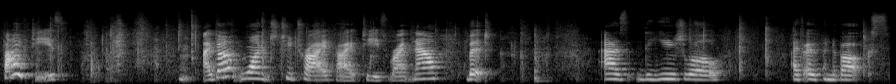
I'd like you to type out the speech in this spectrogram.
five teas. Hmm, I don't want to try five teas right now, but as the usual, I've opened a box,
